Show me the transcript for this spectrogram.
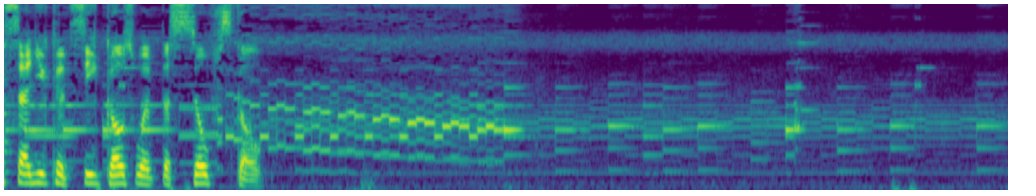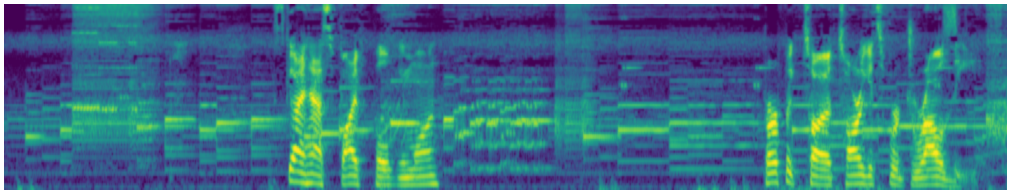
Said you could see ghosts with the Silph Scope. This guy has five Pokemon. Perfect targets for Drowzee.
